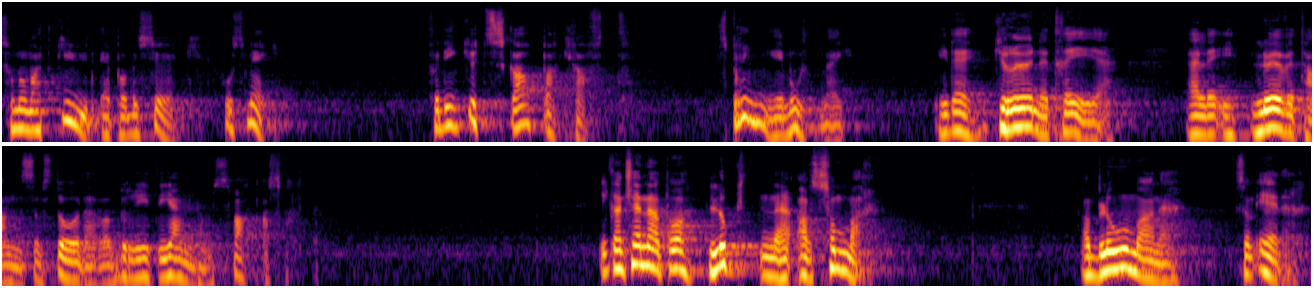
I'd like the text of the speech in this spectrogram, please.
som om at Gud er på besøk hos meg. Fordi Guds skaperkraft springer imot meg i det grønne treet eller i løvetannen som står der og bryter gjennom svart asfalt. Vi kan kjenne på luktene av sommer, av blomstene som er der.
